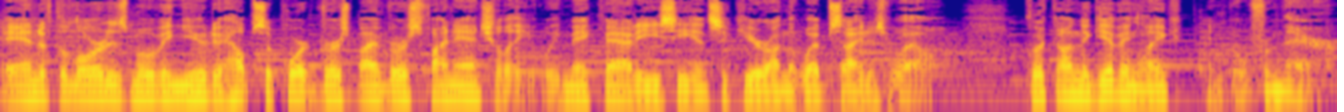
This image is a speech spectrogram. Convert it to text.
And if the Lord is moving you to help support Verse by Verse financially, we make that easy and secure on the website as well. click on the giving link and go from there.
